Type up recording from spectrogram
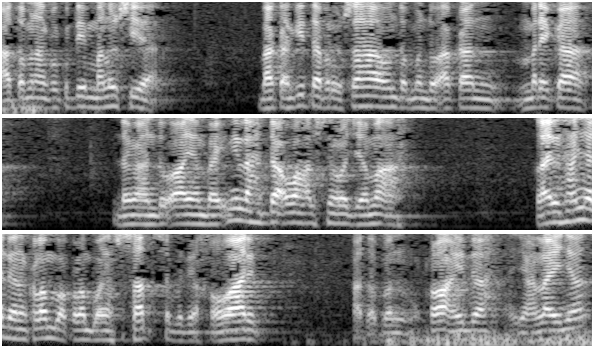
atau menangkuti manusia. Bahkan kita berusaha untuk mendoakan mereka dengan doa yang baik. Inilah dakwah al-sunnah jamaah. Lain hanya dengan kelompok-kelompok yang sesat seperti khawarij ataupun kaidah yang lainnya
